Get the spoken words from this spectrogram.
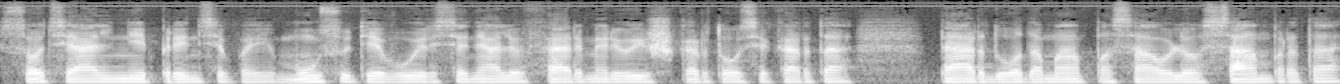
socialiniai principai, mūsų tėvų ir senelių fermerių iš kartos į kartą perduodama pasaulio sampratą,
